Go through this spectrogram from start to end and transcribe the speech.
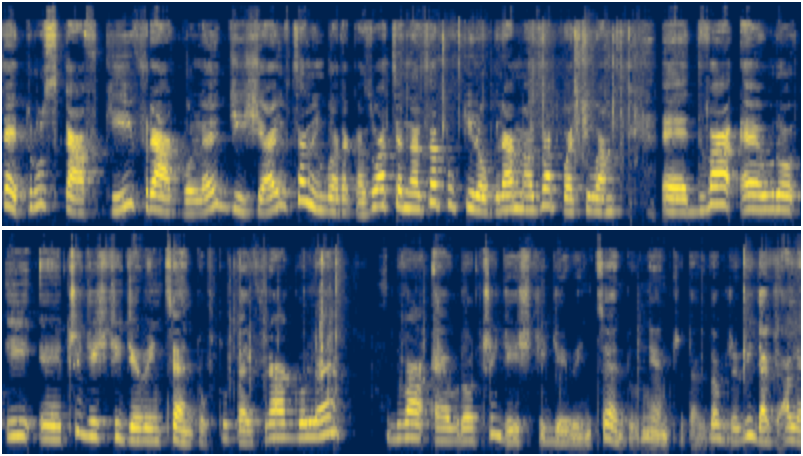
te truskawki, fragole dzisiaj, wcale nie była taka zła cena, za pół kilograma zapłaciłam e, 2 euro i e, 39 centów. Tutaj fragole 2 euro 39 centów. Nie wiem, czy tak dobrze widać, ale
